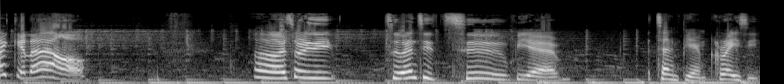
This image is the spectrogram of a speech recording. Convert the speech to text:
freaking hell! Oh, it's already 22 p.m. 10 p.m. Crazy.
